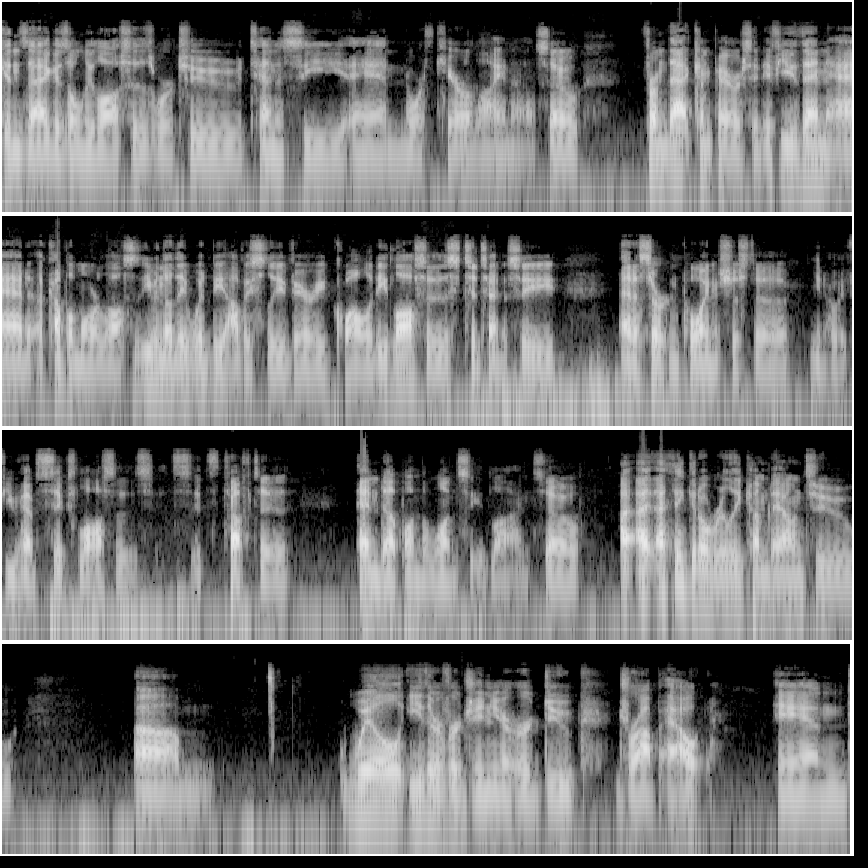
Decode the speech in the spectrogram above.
Gonzaga's only losses were to Tennessee and North Carolina. So, from that comparison, if you then add a couple more losses, even though they would be obviously very quality losses to Tennessee, at a certain point, it's just a you know, if you have six losses, it's it's tough to end up on the one seed line. So, I, I think it'll really come down to um, will either Virginia or Duke drop out, and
